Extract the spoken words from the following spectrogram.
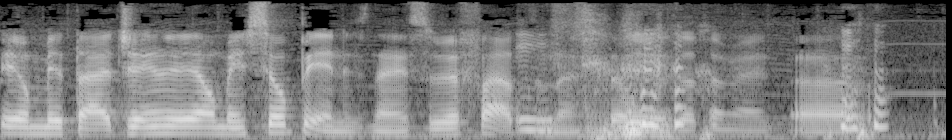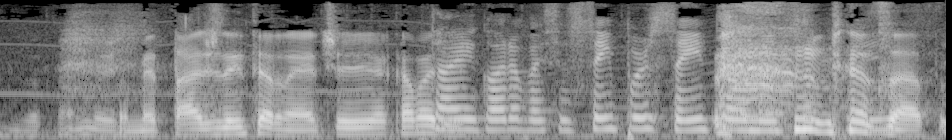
é metade é realmente seu pênis, né? Isso é fato, Isso. né? Então, Exatamente. Exatamente. Então metade da internet Então acabaria. agora vai ser 100% realmente. Exato.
